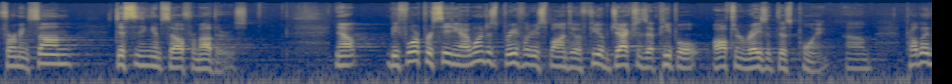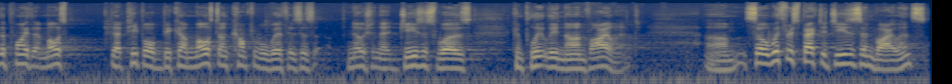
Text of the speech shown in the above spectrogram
affirming some, distancing himself from others. Now, before proceeding, I want to just briefly respond to a few objections that people often raise at this point. Um, probably the point that most that people become most uncomfortable with is this notion that Jesus was completely nonviolent. Um, so, with respect to Jesus and violence,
